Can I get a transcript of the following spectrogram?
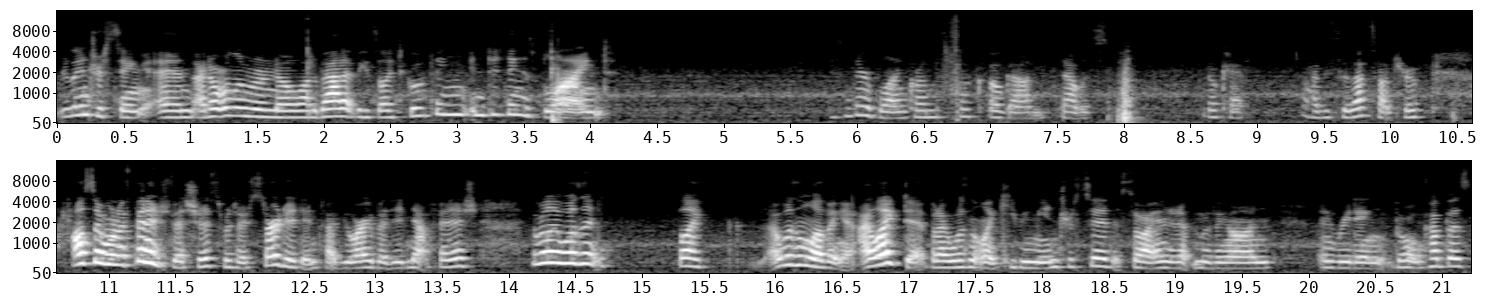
really interesting, and I don't really want to know a lot about it because I like to go thing into things blind. Isn't there a blind on this book? Oh god, that was... Okay. Obviously that's not true. Also, I want to finish Vicious, which I started in February but did not finish. It really wasn't, like, I wasn't loving it. I liked it, but I wasn't, like, keeping me interested, so I ended up moving on and reading The Golden Compass,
